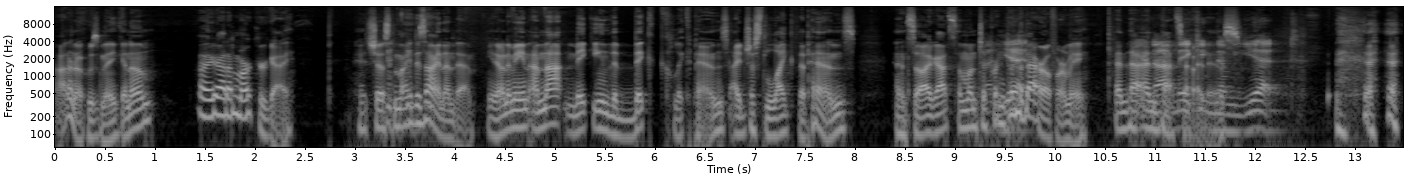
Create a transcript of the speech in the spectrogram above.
I don't know who's making them. I oh, got a marker guy. It's just my design on them. You know what I mean? I'm not making the big click pens. I just like the pens, and so I got someone to not print yet. in the barrel for me. And that you're and not that's making how it is. them yet.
